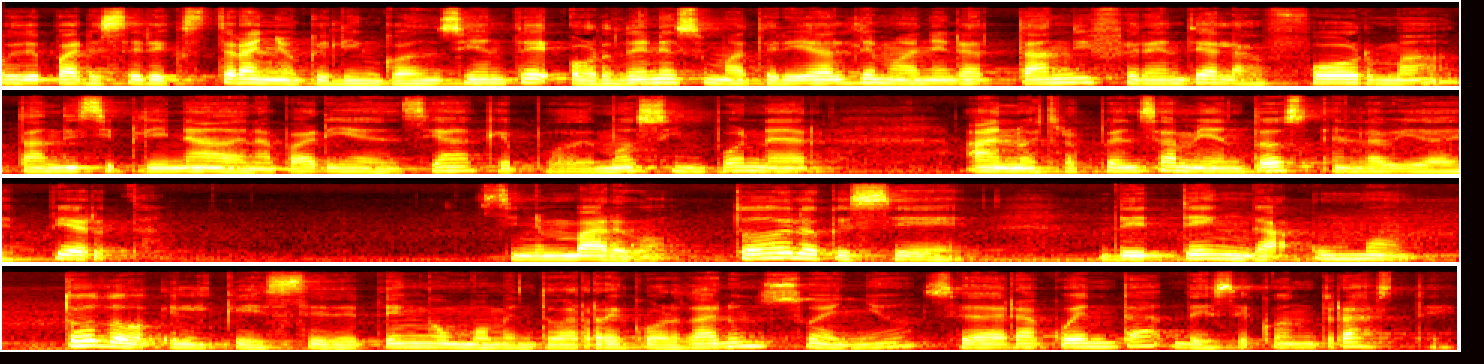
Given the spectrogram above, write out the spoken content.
Puede parecer extraño que el inconsciente ordene su material de manera tan diferente a la forma, tan disciplinada en apariencia, que podemos imponer a nuestros pensamientos en la vida despierta. Sin embargo, todo lo el que se detenga un momento a recordar un sueño se dará cuenta de ese contraste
